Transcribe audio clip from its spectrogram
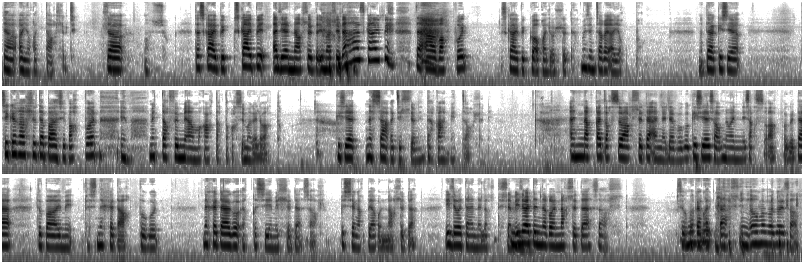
таа аёқаттаарлутик таа оссу та скайпи скайпи алианнаарлута имааллута аа скайпи та ааварпут скайпикку оқалууллута мисинсари аёқ тааккисиа тикераарлута паасиварпуат има миттарфимми ааммақартартоқарсимагалуарто кисиа нассаақатиллуни таақаангитсоорлуни аннаққаторсуарлута ангалавгу кисиасарнуаннисарсуарпугу таа тупарими тас наггатаарпугут наггатаагу эққиссиимиллута саарл писсангарпиақуннаарлута илуатааналер тассам илуатаннерууннарлута саарл сумакақаттаа уумавагуисаа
